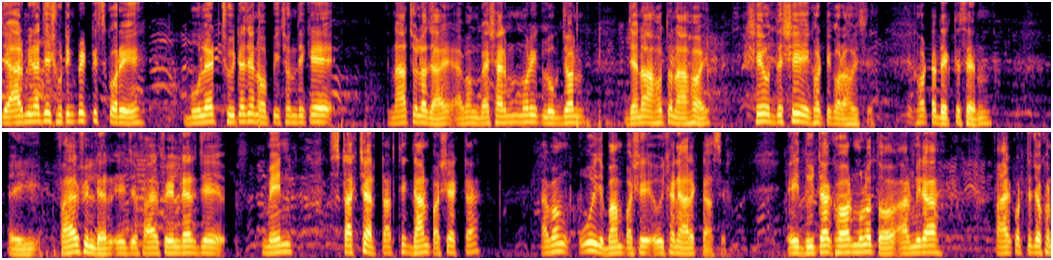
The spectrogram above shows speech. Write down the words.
যে আর্মিরা যে শুটিং প্র্যাকটিস করে বুলেট ছুঁইটা যেন পিছন দিকে না চলে যায় এবং বেসামরিক লোকজন যেন আহত না হয়, সে উদ্দেশ্যে এই ঘরটি করা হয়েছে। ঘরটা দেখতেছেন, এই ফায়ার ফিল্ডের এই যে ফায়ার ফিল্ডের যে মেইন স্ট্রাকচার তার ঠিক ডান পাশে একটা এবং ওই যে বাম পাশে ওইখানে আরেকটা আছে। এই দুইটা ঘর মূলত আর্মিরা ফায়ার করতে যখন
